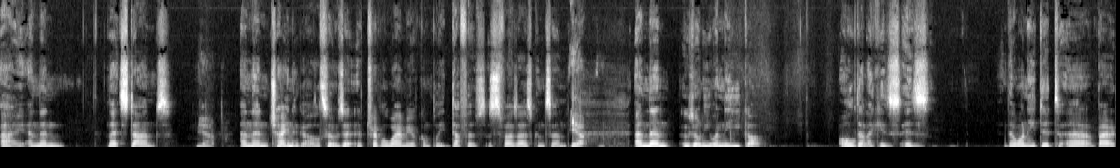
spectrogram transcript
Aye, and then Let's Dance, Yeah, and then China Girl. So it was a, a triple whammy of complete duffers, as far as I was concerned. yeah, And then it was only when he got older, like his his the one he did uh, about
